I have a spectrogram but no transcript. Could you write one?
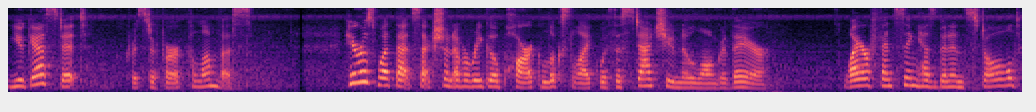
you guessed it, Christopher Columbus. Here is what that section of Arrigo Park looks like with the statue no longer there. Wire fencing has been installed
